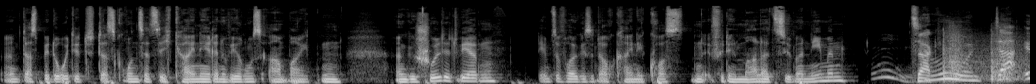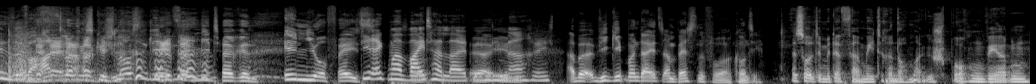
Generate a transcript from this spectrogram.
Das bedeutet, dass grundsätzlich keine Renovierungsarbeiten äh, geschuldet werden. Demzufolge sind auch keine Kosten für den Maler zu übernehmen. Zack. Oh, da ist es. Verhandlung ist geschlossen, liebe Vermieterin. In your face. Direkt mal weiterleiten, Ja, die eben. Nachricht. Aber wie geht man da jetzt am besten vor, Konzi? Es sollte mit der Vermieterin nochmal gesprochen werden.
